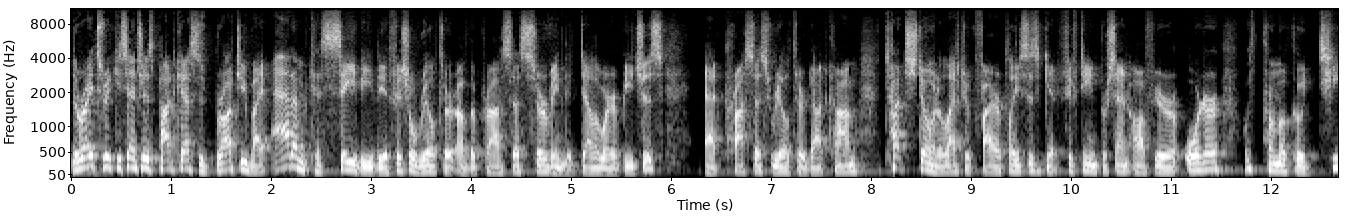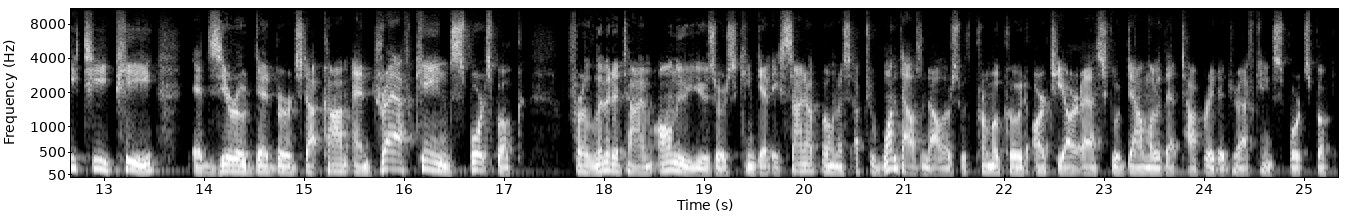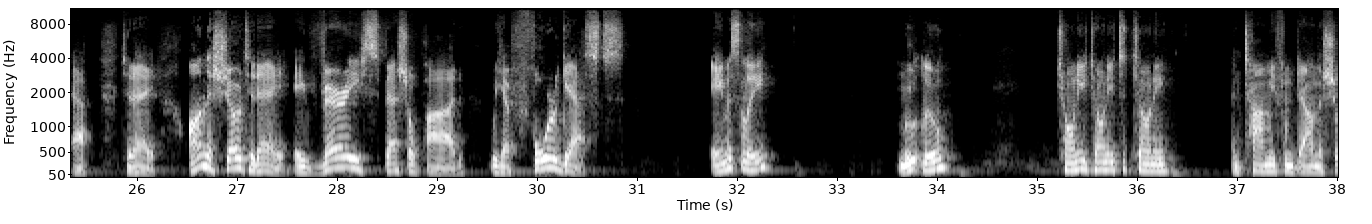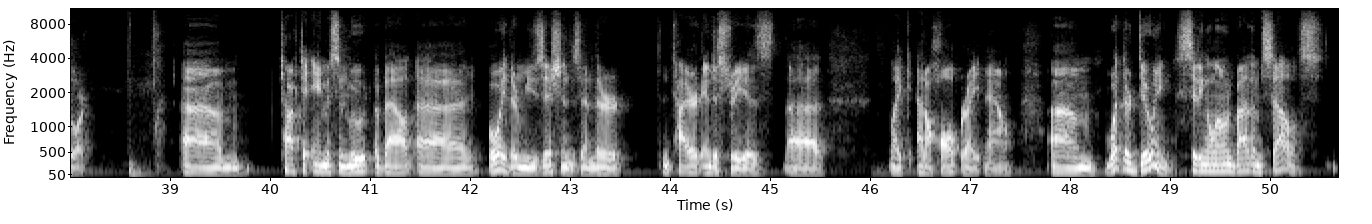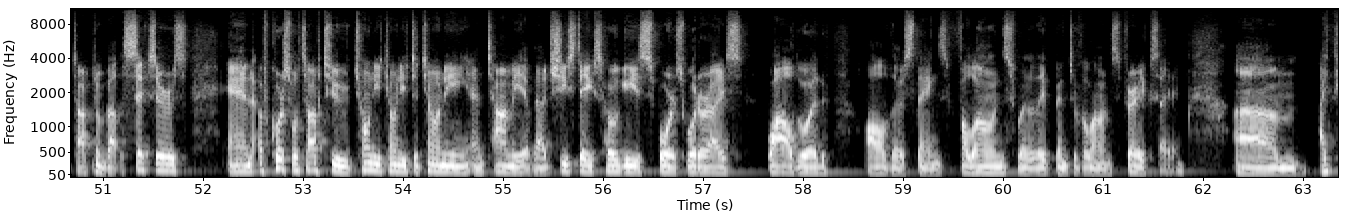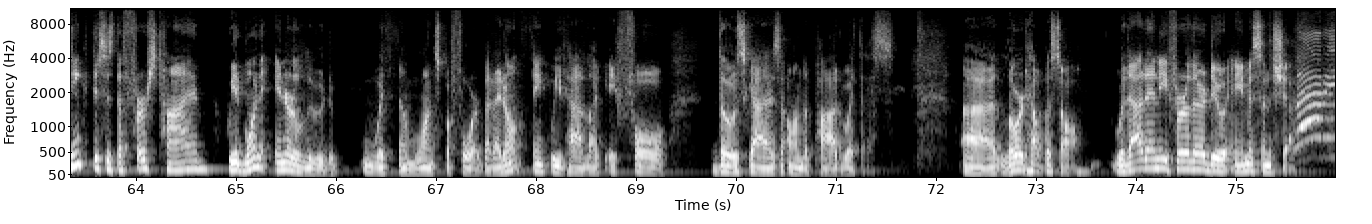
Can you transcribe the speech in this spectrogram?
The Rights Ricky Sanchez podcast is brought to you by Adam Kasabi, the official realtor of the process serving the Delaware beaches at processrealtor.com. Touchstone Electric Fireplaces get 15% off your order with promo code TTP at zerodeadbirds.com and DraftKings Sportsbook. For a limited time, all new users can get a sign up bonus up to $1,000 with promo code RTRS. Go download that top rated DraftKings Sportsbook app today. On the show today, a very special pod we have four guests Amos Lee, Mutlu, Tony, Tony Tatone, and Tommy from down the shore. Um, talked to Amos and Moot about, uh, boy, they're musicians and their entire industry is uh, like at a halt right now. Um, what they're doing, sitting alone by themselves. Talk to them about the Sixers. And of course, we'll talk Tatone, Tony to Tony, and Tommy about cheesesteaks, hoagies, sports, water ice, wildwood, all of those things. Valones, whether they've been to Valones, very exciting. Um, I think this is the first time we had one interlude with them once before, but I don't think we've had like a full those guys on the pod with us. Uh, Lord help us all. Without any further ado, Amos and the chef. We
